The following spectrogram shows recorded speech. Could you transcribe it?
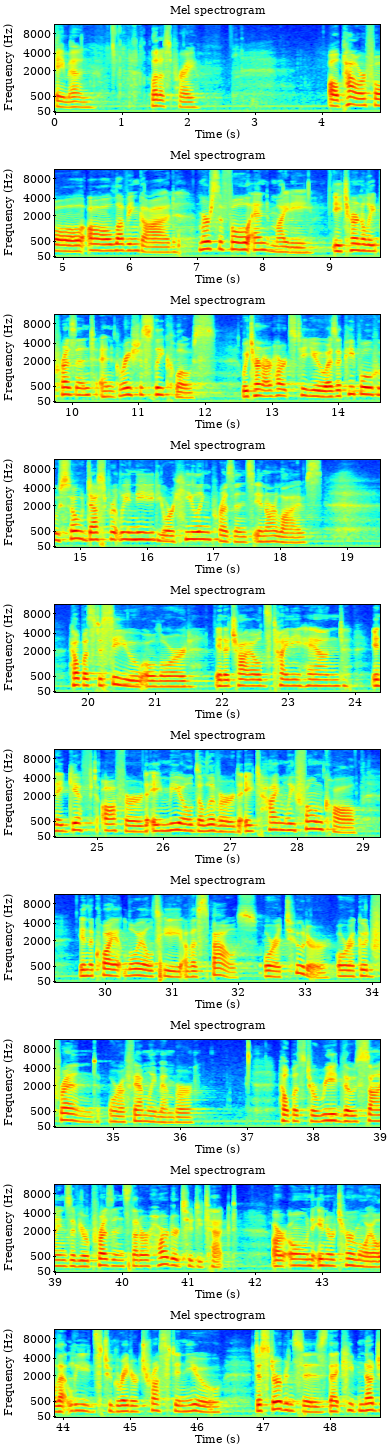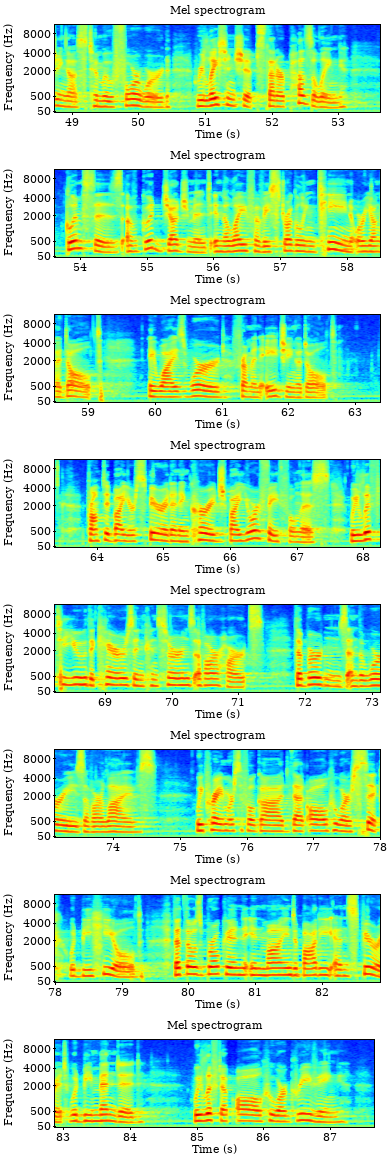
Amen. Let us pray. All powerful, all loving God, merciful and mighty, eternally present and graciously close, we turn our hearts to you as a people who so desperately need your healing presence in our lives. Help us to see you, O Lord, in a child's tiny hand, in a gift offered, a meal delivered, a timely phone call, in the quiet loyalty of a spouse or a tutor or a good friend or a family member. Help us to read those signs of your presence that are harder to detect, our own inner turmoil that leads to greater trust in you, disturbances that keep nudging us to move forward, relationships that are puzzling, glimpses of good judgment in the life of a struggling teen or young adult, a wise word from an aging adult. Prompted by your Spirit and encouraged by your faithfulness, we lift to you the cares and concerns of our hearts, the burdens and the worries of our lives. We pray, merciful God, that all who are sick would be healed, that those broken in mind, body, and spirit would be mended. We lift up all who are grieving.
